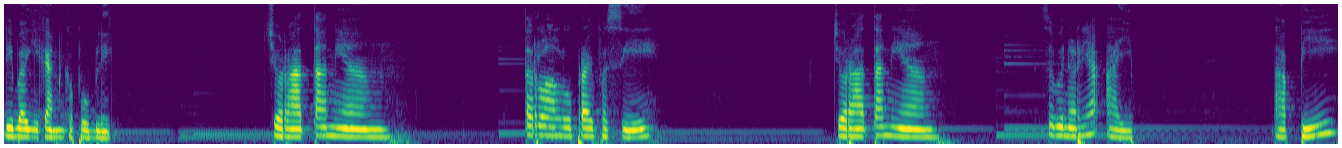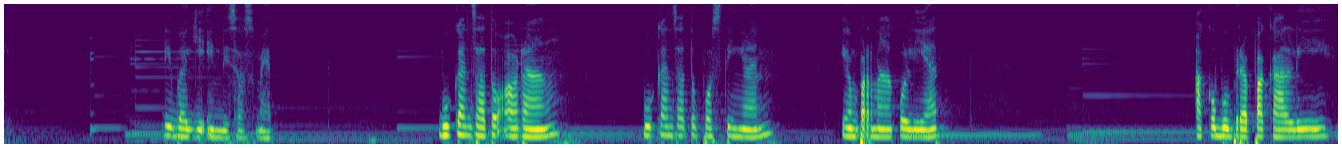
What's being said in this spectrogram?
dibagikan ke publik. Curhatan yang terlalu privacy, curhatan yang sebenarnya aib, tapi dibagiin di sosmed. Bukan satu orang, bukan satu postingan yang pernah aku lihat. Aku beberapa kali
